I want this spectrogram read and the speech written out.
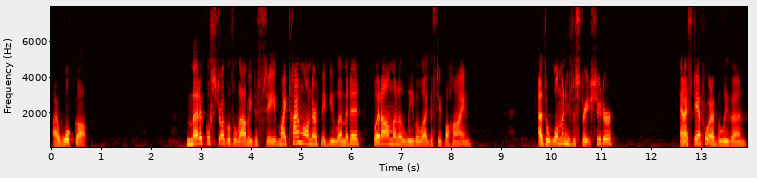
I woke up. Medical struggles allow me to see. My time on earth may be limited, but I'm to leave a legacy behind. As a woman who's a straight shooter, and I stand for what I believe in,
